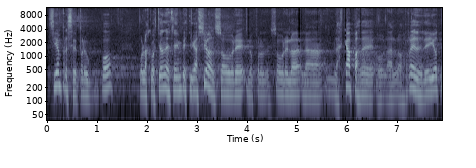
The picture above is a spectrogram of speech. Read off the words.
siempre se preocupó por las cuestiones de investigación sobre, las capas de, o las redes de IoT,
